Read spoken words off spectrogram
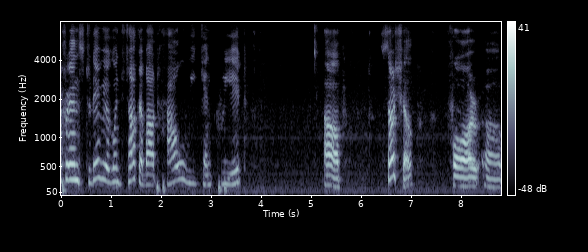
friends. Today we are going to talk about how we can create a search help for uh,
